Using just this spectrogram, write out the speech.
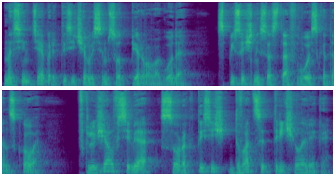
На сентябрь 1801 года списочный состав войска Донского включал в себя 40 тысяч 23 человека.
